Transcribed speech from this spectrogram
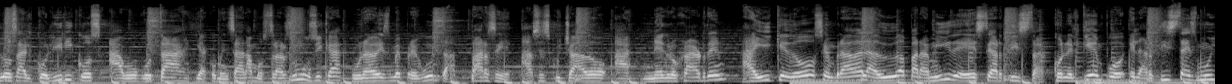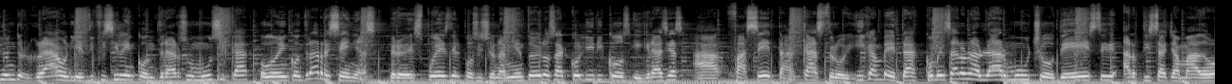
los Alcolíricos a Bogotá y a comenzar a mostrar su música, una vez me pregunta, Parce, ¿has escuchado a Negro Harden? Ahí quedó sembrada la duda para mí de este artista. Con el tiempo, el artista es muy underground y es difícil encontrar su música o encontrar reseñas, pero después del posicionamiento de los alcolíricos y gracias a Faceta, Castro y Gambetta, comenzaron a hablar mucho de este artista llamado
